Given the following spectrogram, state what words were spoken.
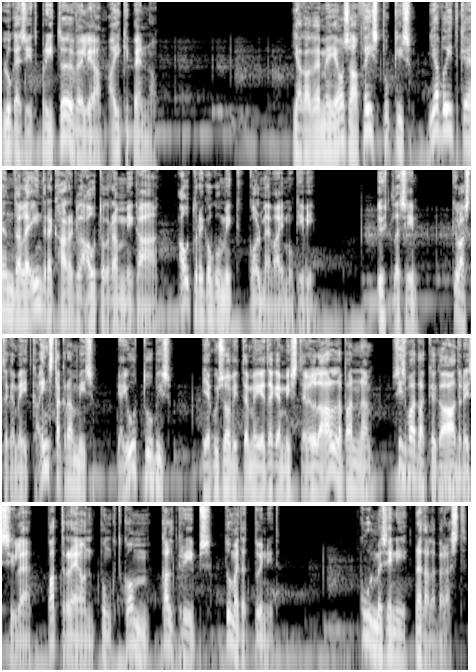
lugesid Priit Öövel ja Aiki Penno. jagage meie osa Facebookis ja võitke endale Indrek Hargla autogrammiga autorikogumik Kolme vaimukivi. ühtlasi külastage meid ka Instagramis ja Youtube'is ja kui soovite meie tegemistele õla alla panna, siis vaadake ka aadressile patreon.com kaldkriips tumedad tunnid. Kuulmiseni nädala pärast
